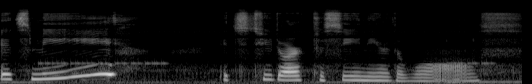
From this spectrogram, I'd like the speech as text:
It's me? It's too dark to see near the walls.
